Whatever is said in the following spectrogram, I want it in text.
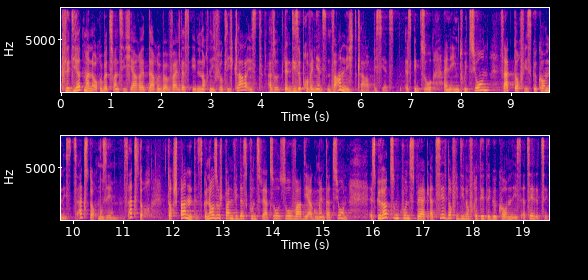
plädiert man auch über 20 Jahre darüber, weil das eben noch nicht wirklich klar ist. Also, denn diese Provenienzen waren nicht klar bis jetzt. Es gibt so eine Intuition, sag doch, wie es gekommen ist. Sag's doch, Museum, sag's doch. Doch spannend, ist genauso spannend wie das Kunstwerk. So, so war die Argumentation. Es gehört zum Kunstwerk, erzähl doch, wie die Nofretete gekommen ist, erzähl, erzähl.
